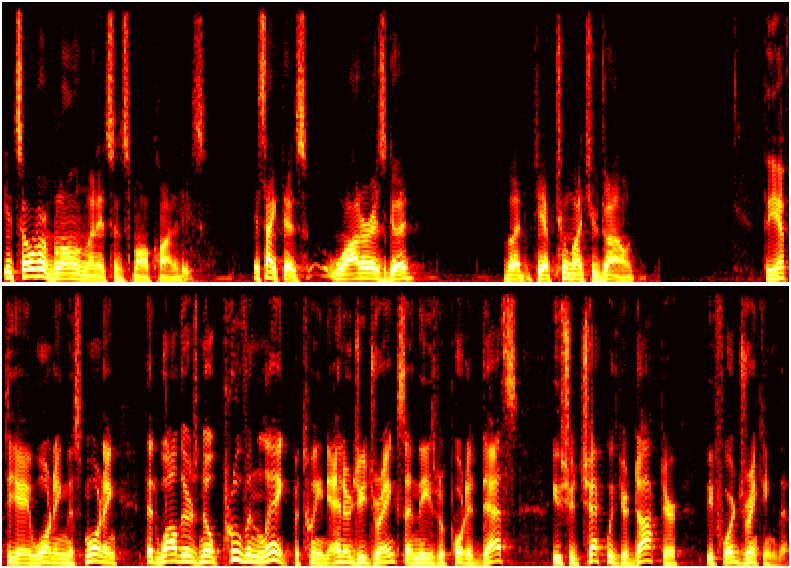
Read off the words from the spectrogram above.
It's overblown when it's in small quantities. It's like this water is good, but if you have too much, you drown. The FDA warning this morning that while there's no proven link between energy drinks and these reported deaths, you should check with your doctor before drinking them.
